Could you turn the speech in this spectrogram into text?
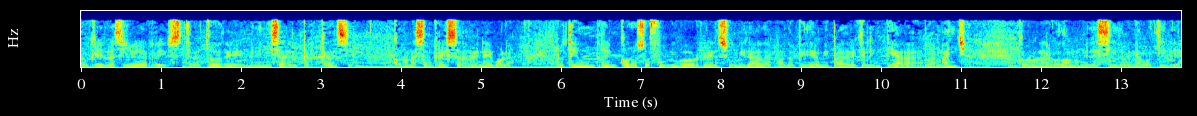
Aunque la señora Reeves trató de minimizar el percance con una sonrisa benévola, noté un rencoroso fulgor en su mirada cuando pidió a mi padre que limpiara la mancha con un algodón humedecido en agua tibia.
